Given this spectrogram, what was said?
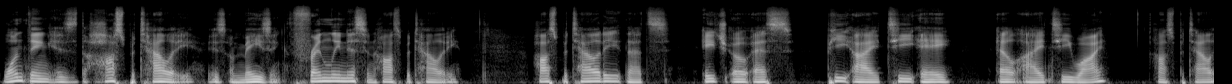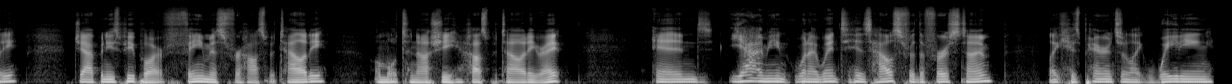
One thing is the hospitality is amazing. Friendliness and hospitality. Hospitality, that's H O S P I T A L I T Y. Hospitality. Japanese people are famous for hospitality, omotenashi hospitality, right? And yeah, I mean, when I went to his house for the first time, like his parents are like waiting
